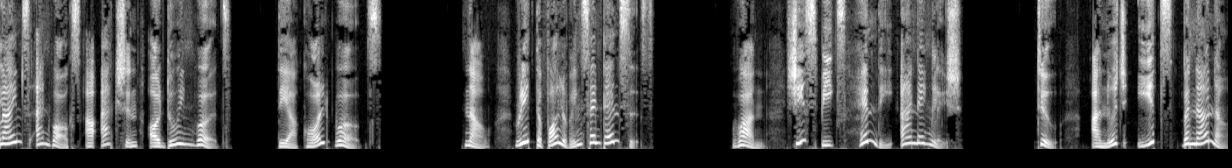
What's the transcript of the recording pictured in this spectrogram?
Climbs and walks are action or doing words. They are called verbs. Now, read the following sentences. 1. She speaks Hindi and English. 2. Anuj eats banana.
